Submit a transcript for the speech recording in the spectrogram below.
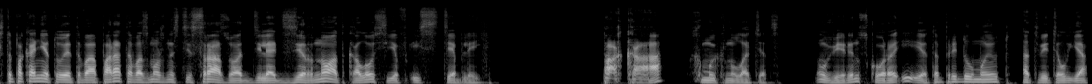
что пока нет у этого аппарата возможности сразу отделять зерно от колосьев из стеблей. «Пока?» — хмыкнул отец. «Уверен, скоро и это придумают», — ответил я.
